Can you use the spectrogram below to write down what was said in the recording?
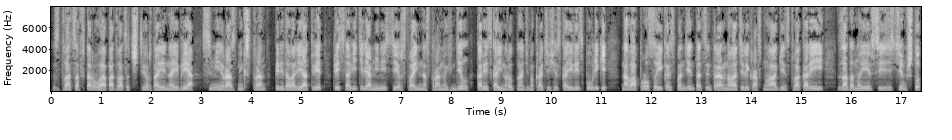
С 22 по 24 ноября СМИ разных стран передавали ответ представителя Министерства иностранных дел Корейской Народно-Демократической Республики на вопросы корреспондента Центрального телеграфного агентства Кореи, заданные в связи с тем, что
